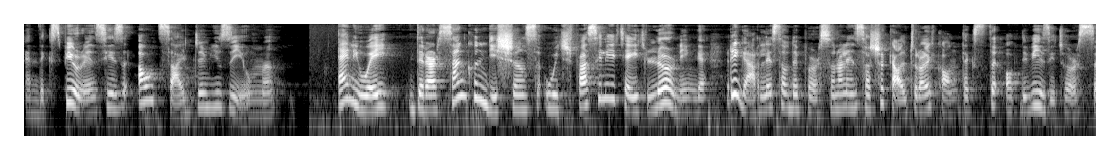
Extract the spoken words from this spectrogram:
and experiences outside the museum. Anyway, there are some conditions which facilitate learning regardless of the personal and sociocultural context of the visitors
